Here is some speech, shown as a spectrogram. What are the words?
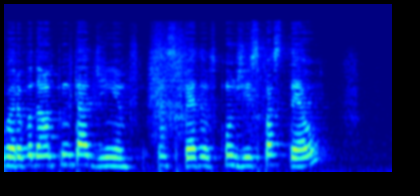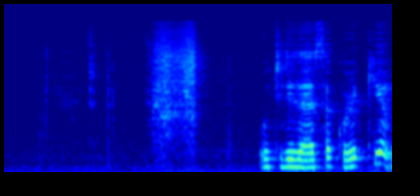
Agora eu vou dar uma pintadinha nas pétalas com giz pastel. Vou utilizar essa cor aqui, ó.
